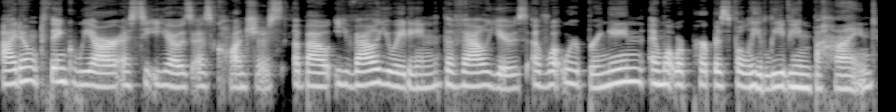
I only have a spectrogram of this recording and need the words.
I don't think we are as CEOs as conscious about evaluating the values of what we're bringing and what we're purposefully leaving behind.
